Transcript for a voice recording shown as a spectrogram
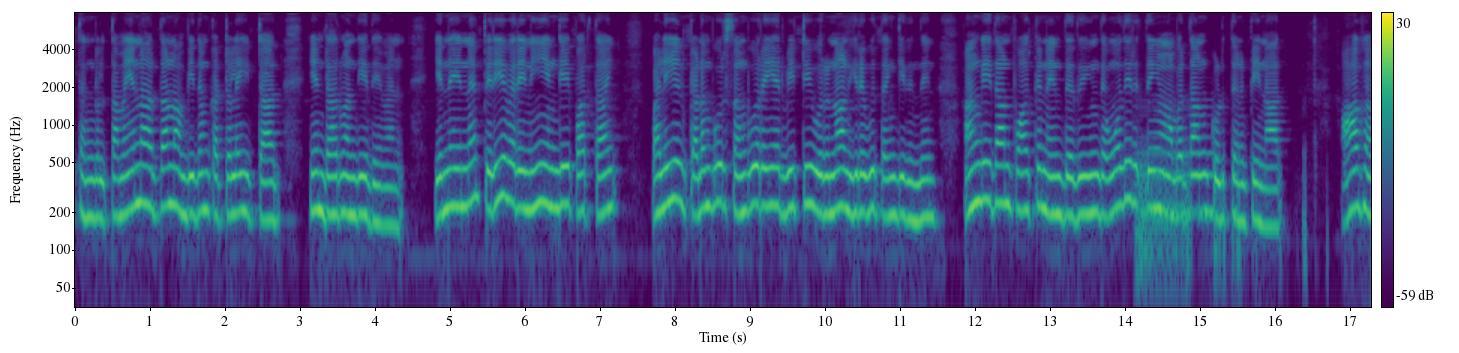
தங்கள் தமையனார்தான் அவ்விதம் கட்டளையிட்டார் என்றார் வந்தியத்தேவன். என்ன என்ன? பெரியவரை நீ எங்கே பார்த்தாய்? வழியில் கடம்பூர் சம்பூரையர் வீட்டில் ஒரு நாள் இரவு தங்கியிருந்தேன். அங்கேதான் பார்க்க நேர்ந்தது. இந்த மோதிரத்தையும் அவர்தான் கொடுத்து அனுப்பினார் ஆகா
